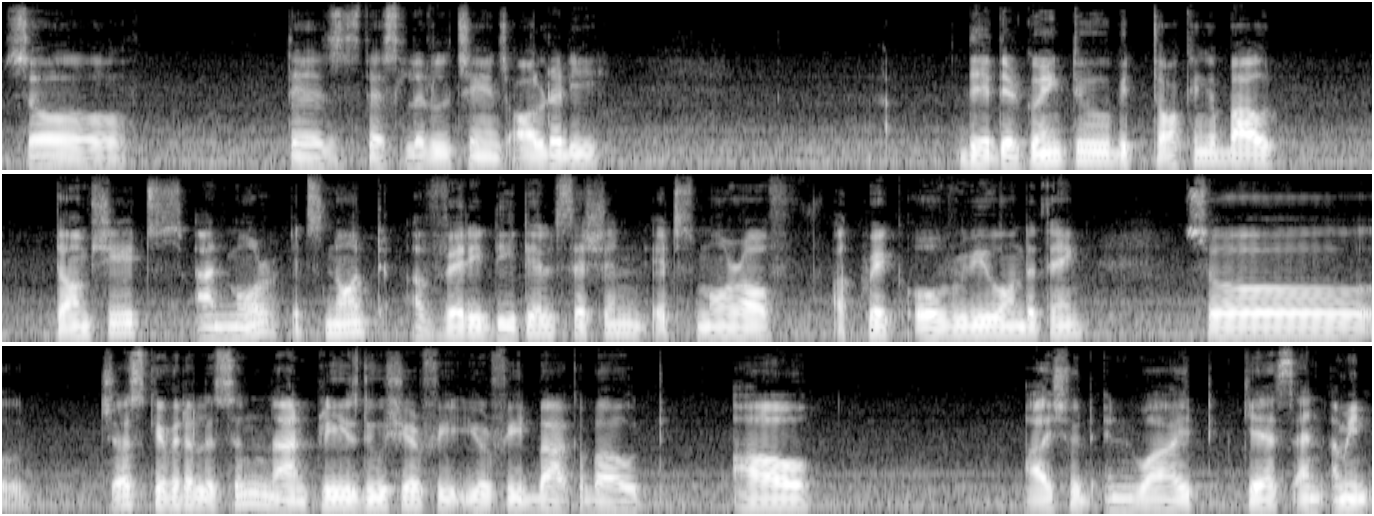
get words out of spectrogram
so there's this little change already. They they're going to be talking about term sheets and more. It's not a very detailed session. It's more of a quick overview on the thing. So just give it a listen and please do share fe- your feedback about how I should invite guests and I mean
